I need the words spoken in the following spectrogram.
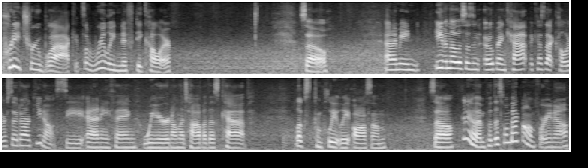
pretty true black. It's a really nifty color. So, and I mean, even though this is an open cap, because that color is so dark, you don't see anything weird on the top of this cap. Looks completely awesome. So, I'm gonna go ahead and put this one back on for you now.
